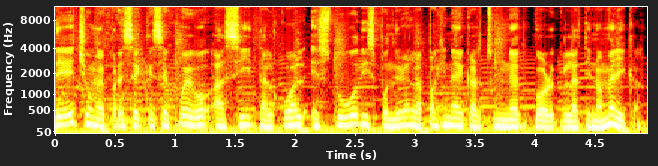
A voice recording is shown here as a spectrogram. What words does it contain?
De hecho, me parece que ese juego, así tal cual, estuvo disponible en la página de Cartoon Network Latinoamérica.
